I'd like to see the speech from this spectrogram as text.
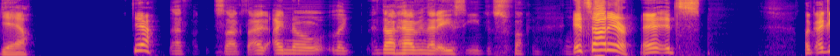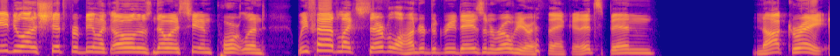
Yeah. Yeah. That fucking sucks. I I know like not having that AC just fucking. It's out here. It's like I gave you a lot of shit for being like, "Oh, there's no AC in Portland." We've had like several hundred degree days in a row here, I think, and it's been not great.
